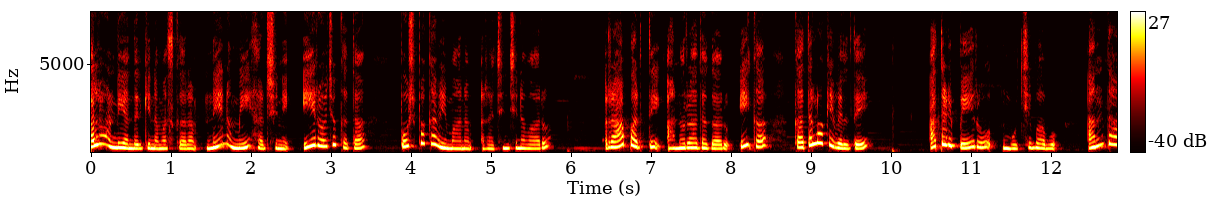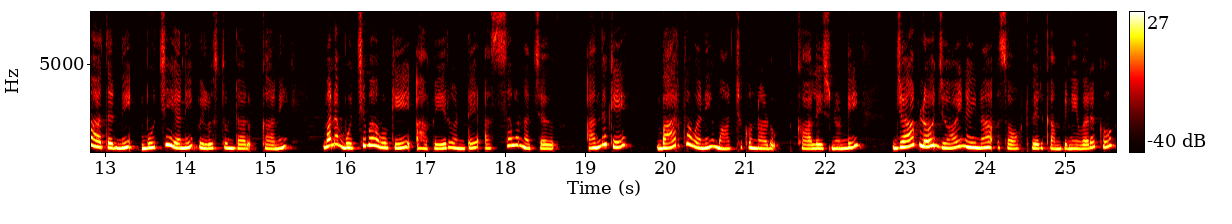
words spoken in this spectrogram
హలో అండి అందరికీ నమస్కారం. నేను మీ హర్షిని ఈరోజు కథ పుష్పక విమానం రచించిన వారు రాపర్తి అనురాధ గారు. ఇక కథలోకి వెళ్తే అతడి పేరు బుచ్చిబాబు. అంతా అతడిని బుచ్చి అని పిలుస్తుంటారు. కానీ మన బుచ్చిబాబుకి ఆ పేరు అంటే అస్సలు నచ్చదు. అందుకే భార్గవ్ అని మార్చుకున్నాడు. కాలేజ్ నుండి జాబ్లో జాయిన్ అయిన సాఫ్ట్వేర్ కంపెనీ వరకు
